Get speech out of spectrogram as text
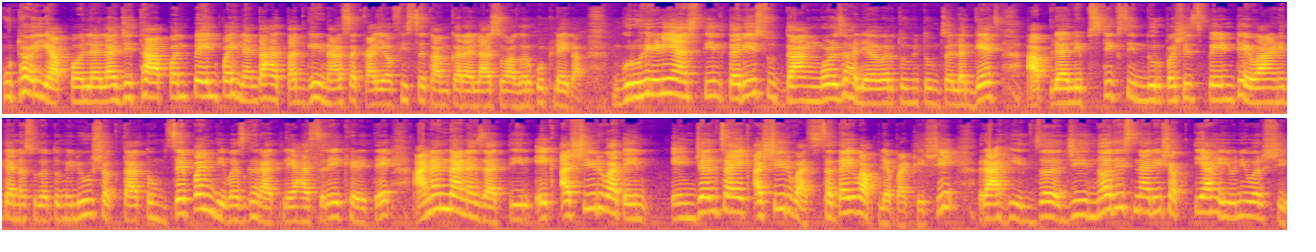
कुठंही आपल्याला जिथं आपण पेन पहिल्यांदा हातात घेणार सकाळी ऑफिसचं काम करायला असो अगर कुठले का गृहिणी असतील तरी सुद्धा आंघोळ झाल्यावर तुम्ही तुमचं लगेच आपल्या लिपस्टिक सिंदूरपाशीच पेन ठेवा आणि त्यानं सुद्धा तुम्ही लिहू शकता. तुमचे पण दिवस घरातले हसरे खेळते आनंदानं जातील. एक आशीर्वाद एंजलचा एक आशीर्वाद सदैव आपल्या पाठीशी राहील. ज जी न दिसणारी शक्ती आहे युनिवर्सची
